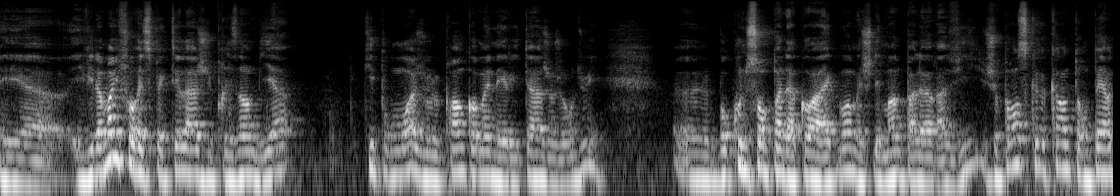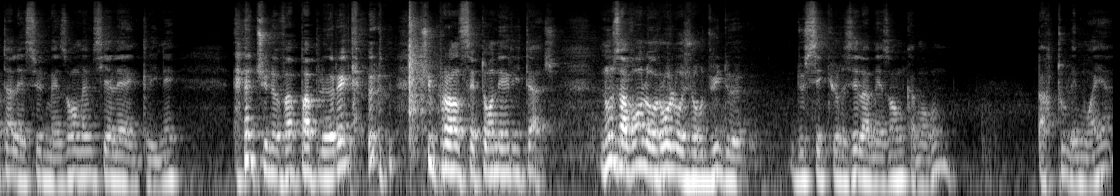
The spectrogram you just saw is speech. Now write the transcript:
et euh, évidemment, il faut respecter l'âge du président Biya, qui pour moi, je le prends comme un héritage aujourd'hui. Euh, beaucoup ne sont pas d'accord avec moi, mais je ne demande pas leur avis. Je pense que quand ton père t'a laissé une maison, même si elle est inclinée, tu ne vas pas pleurer que tu prends, c'est ton héritage. Nous avons le rôle aujourd'hui de, de sécuriser la maison de Cameroun par tous les moyens,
